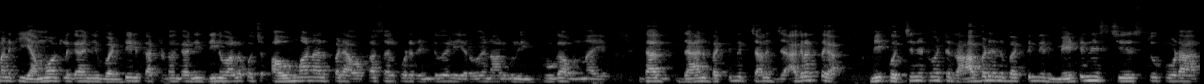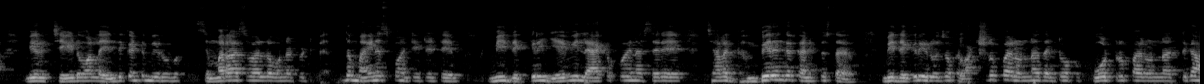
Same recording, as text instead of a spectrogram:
మనకి అమౌంట్‌లు కానీ వడ్డీలు కట్టడం కానీ దీనివల్ల కొంచెం అవమానాలు పడే అవకాశాలు కూడా 2024లో ఎక్కువగా ఉన్నాయి. దా దాన్ని బట్టి మీరు చాలా జాగ్రత్తగా మీకు వచ్చినటువంటి రాబడిని బట్టి మీరు మెయింటెనెన్స్ చేస్తూ కూడా మీరు చేయడం వల్ల ఎందుకంటే మీరు సింహరాశి వాళ్ళలో ఉన్నటువంటి పెద్ద మైనస్ పాయింట్ ఏంటంటే, మీ దగ్గర ఏమీ లేకపోయినా సరే చాలా గంభీరంగా కనిపిస్తారు. మీ దగ్గర ఈరోజు ఒక లక్ష రూపాయలు ఉన్నదంటే ఒక కోటి రూపాయలు ఉన్నట్టుగా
